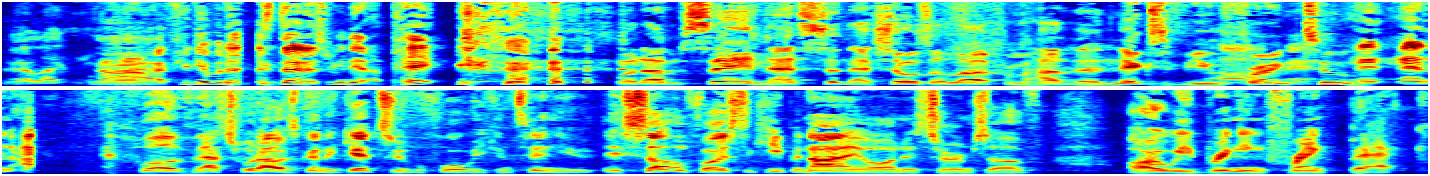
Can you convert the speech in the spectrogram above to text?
They're like, nah, Right. if you give it to Dennis, we need a pick. But I'm saying that's that shows a lot from how the Knicks view oh, Frank Oh, man. too. And, and I, well, that's what I was going to get to before we continue. It's something for us to keep an eye on in terms of are we bringing Frank back?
